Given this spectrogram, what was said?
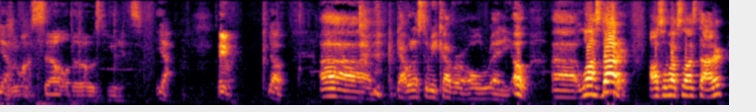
Yeah. we want to sell those units. Yeah. Anyway, No. Um, yeah, what else did we cover already? Oh, uh, Lost Daughter. Also watched Lost Daughter.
